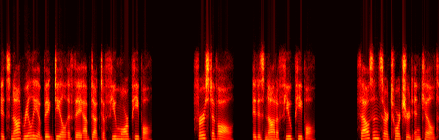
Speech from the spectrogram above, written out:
It's not really a big deal if they abduct a few more people. First of all, it is not a few people. Thousands are tortured and killed.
